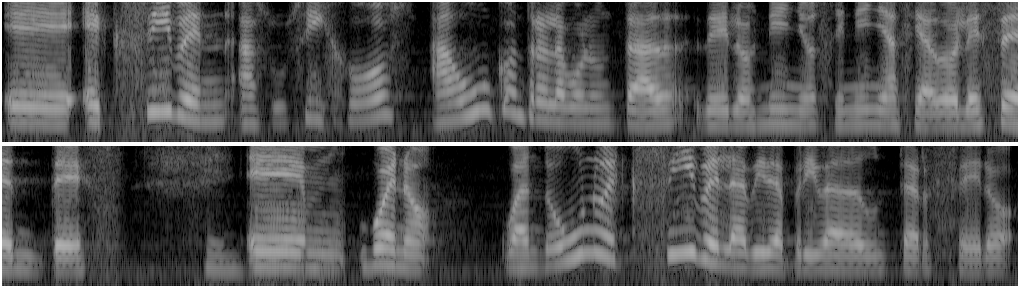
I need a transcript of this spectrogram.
eh, exhiben a sus hijos aún contra la voluntad de los niños y niñas y adolescentes. Em, bueno, cuando uno exhibe la vida privada de un tercero,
